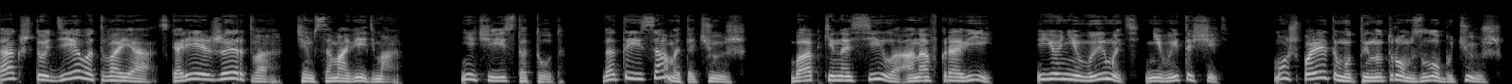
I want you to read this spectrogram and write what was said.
Так что дева твоя скорее жертва, чем сама ведьма. Нечисто тут. Да ты и сам это чуешь. Бабкина сила, она в крови. Ее не вымыть, не вытащить. Может, поэтому ты нутром злобу чуешь?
